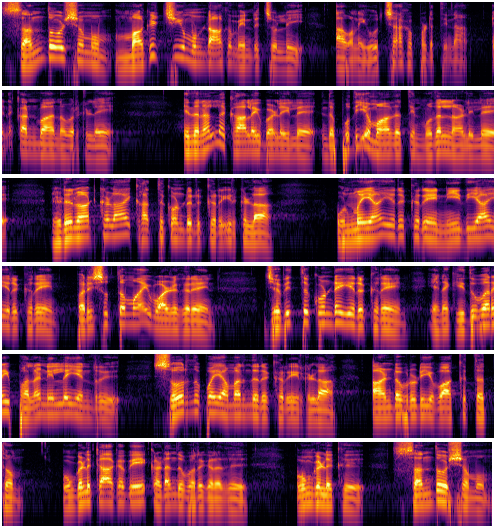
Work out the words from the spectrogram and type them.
சந்தோஷமும் மகிழ்ச்சியும் உண்டாகும் என்று சொல்லி அவனை உற்சாகப்படுத்தினான். எனக்கு அன்பானவர்களே இந்த நல்ல காலை வேளையில் இந்த புதிய மாதத்தின் முதல் நாளிலே நெடுநாட்களாய் காத்து கொண்டிருக்கிறீர்களா? உண்மையாய் இருக்கிறேன் நீதியாய் இருக்கிறேன் பரிசுத்தமாய் வாழுகிறேன் ஜெபித்து கொண்டே இருக்கிறேன் எனக்கு இதுவரை பலனில்லை என்று சோர்ந்து போய் அமர்ந்திருக்கிறீர்களா? ஆண்டவருடைய வாக்கு தத்துவம் உங்களுக்காகவே கடந்து வருகிறது. உங்களுக்கு சந்தோஷமும்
